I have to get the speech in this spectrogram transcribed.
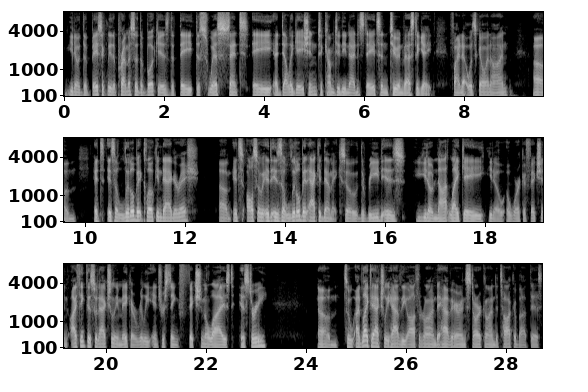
you know the basically the premise of the book is that they the Swiss sent a, a delegation to come to the United States and to investigate find out what's going on. Um, it's it's a little bit cloak and daggerish. Um, it's also it is a little bit academic. So the read is you know not like a you know a work of fiction. I think this would actually make a really interesting fictionalized history. Um, so I'd like to actually have the author on to have Aaron Stark on to talk about this.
